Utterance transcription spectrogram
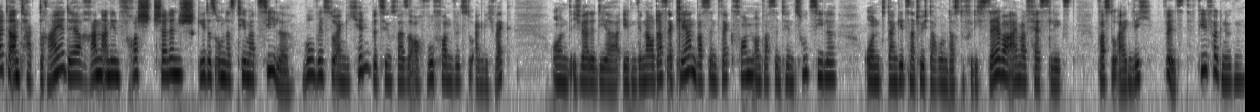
Heute an Tag drei der Ran an den Frosch Challenge geht es um das Thema Ziele. Wo willst du eigentlich hin, beziehungsweise auch wovon willst du eigentlich weg? Und ich werde dir eben genau das erklären, was sind weg von und was sind Hinzuziele. Und dann geht es natürlich darum, dass du für dich selber einmal festlegst, was du eigentlich willst. Viel Vergnügen!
